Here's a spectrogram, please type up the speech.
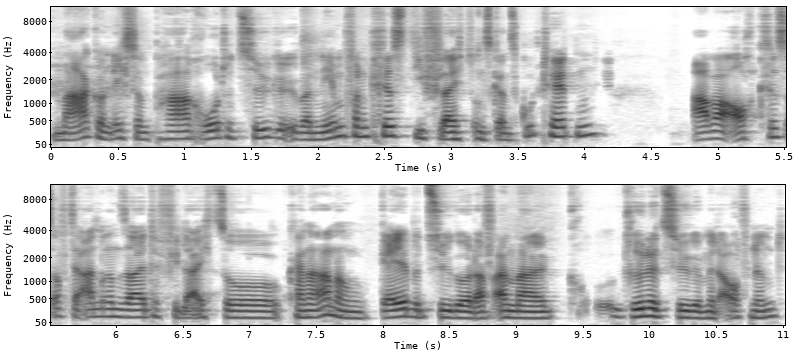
Marc und ich so ein paar rote Züge übernehmen von Chris, die vielleicht uns ganz gut täten. Aber auch Chris auf der anderen Seite vielleicht so, keine Ahnung, gelbe Züge oder auf einmal grüne Züge mit aufnimmt.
